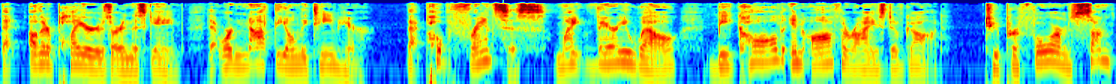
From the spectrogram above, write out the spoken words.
that other players are in this game, that we're not the only team here that Pope Francis might very well be called and authorized of God to perform some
